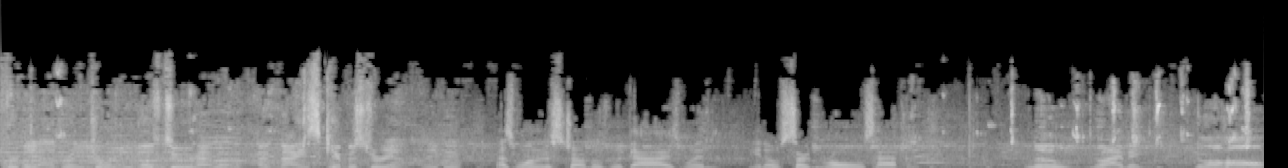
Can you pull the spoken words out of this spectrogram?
for DeAndre Jordan. Those two have a, a nice chemistry. Yeah, they do. That's one of the struggles with guys when, you know, certain roles happen. Lou driving to the hole.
